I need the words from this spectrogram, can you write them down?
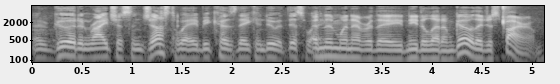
a, a good and righteous and just way because they can do it this way. and then whenever they need to let them go, they just fire them,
